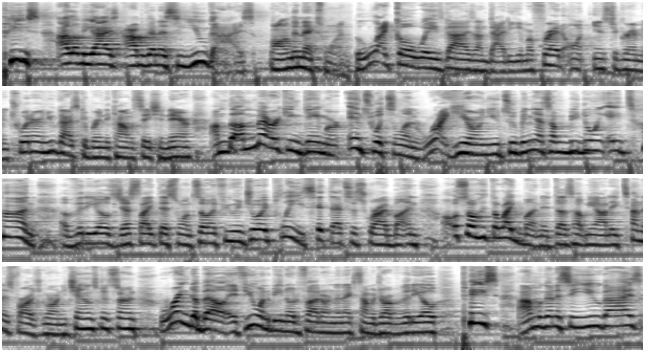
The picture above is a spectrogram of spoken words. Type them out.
Peace. I love you guys. I'm going to see you guys on the next one. Like always, guys, I'm Daddy Gamer Fred on Instagram and Twitter, and you guys can bring the conversation there. I'm the American Gamer in Switzerland right here on YouTube, and yes, I'm going to be doing a ton of videos just like this one. So if you enjoy, please hit that subscribe button. Also, hit the like button. It does help me out a ton as far as growing the channel is concerned. Ring the bell if you want to be notified on the next time I drop a video. Peace. I'm going to see you guys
